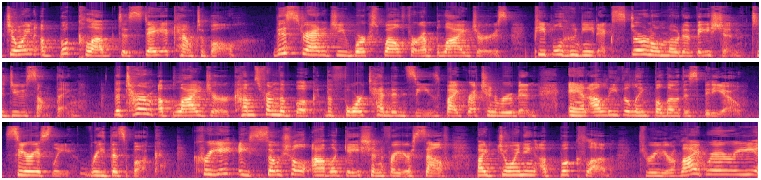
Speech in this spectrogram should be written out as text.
join a book club to stay accountable. This strategy works well for obligers, people who need external motivation to do something. The term obliger comes from the book The Four Tendencies by Gretchen Rubin, and I'll leave the link below this video. Seriously, read this book. Create a social obligation for yourself by joining a book club, through your library,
